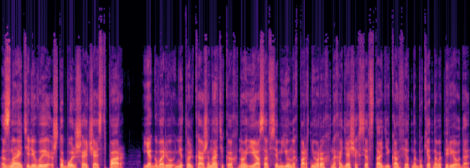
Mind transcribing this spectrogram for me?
Знаете ли вы, что большая часть пар – я говорю не только о женатиках, но и о совсем юных партнерах, находящихся в стадии конфетно-букетного периода.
